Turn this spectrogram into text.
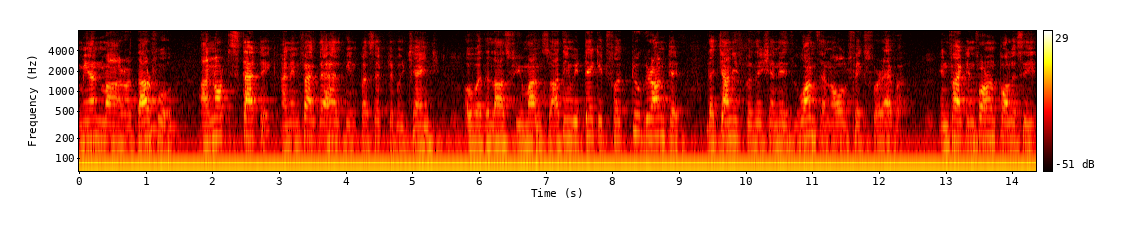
Myanmar or Darfur are not static, and in fact, there has been perceptible change over the last few months. So I think we take it for too granted that Chinese position is once and all fixed forever. In fact, in foreign policy,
